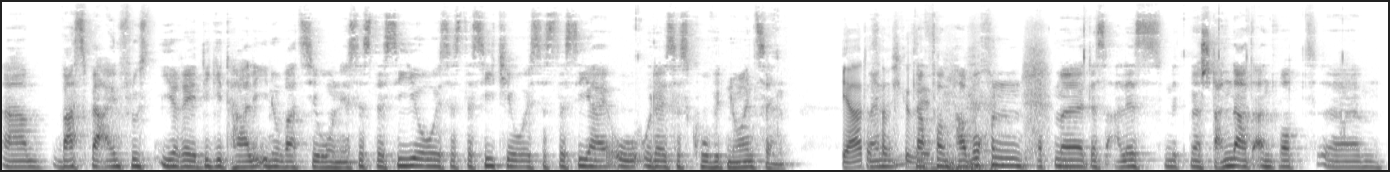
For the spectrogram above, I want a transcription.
ähm, was beeinflusst ihre digitale Innovation? Ist es der CEO, ist es der CTO, ist es der CIO oder ist es Covid-19? Ja, das habe ich gesehen. Ich glaube, vor ein paar Wochen hätten wir das alles mit einer Standardantwort ähm,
